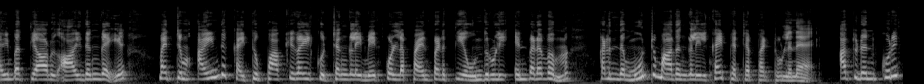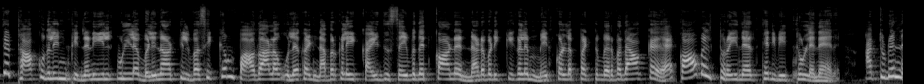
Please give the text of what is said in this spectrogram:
ஐம்பத்தி ஆறு ஆயுதங்கள் மற்றும் ஐந்து கைத்துப்பாக்கிகள் குற்றங்களை மேற்கொள்ள பயன்படுத்திய உந்துருளி என்பனவும் கடந்த மூன்று மாதங்களில் கைப்பற்றப்பட்டுள்ளன. அத்துடன் குறித்த தாக்குதலின் பின்னணியில் உள்ள வெளிநாட்டில் வசிக்கும் பாதாள உலக நபர்களை கைது செய்வதற்கான நடவடிக்கைகளும் மேற்கொள்ளப்பட்டு வருவதாக காவல்துறையினர் தெரிவித்துள்ளனர். அத்துடன்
